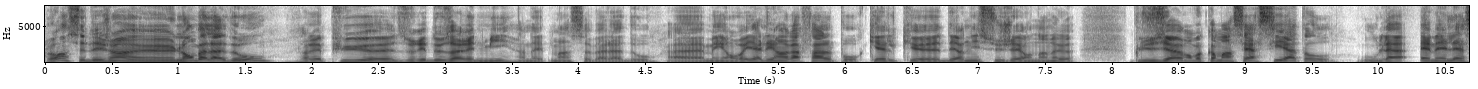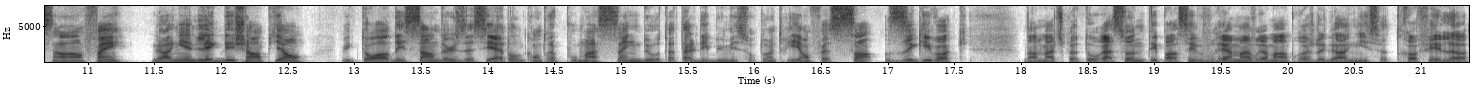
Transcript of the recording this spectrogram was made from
Bon, c'est déjà un long balado. Ça aurait pu euh, durer deux heures et demie, honnêtement, ce balado. Euh, mais on va y aller en rafale pour quelques derniers sujets. On en a plusieurs. On va commencer à Seattle, où la MLS a enfin gagné une Ligue des champions. Victoire des Sounders de Seattle contre Pumas, 5-2 au total début, mais surtout un triomphe sans équivoque dans le match retour. Asun, t'es passé vraiment, vraiment proche de gagner ce trophée-là.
